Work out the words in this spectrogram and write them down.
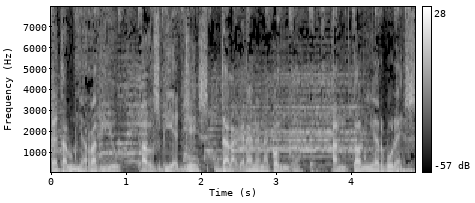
Catalunya Ràdio, els viatgers de la Gran Anaconda, amb Toni Arbonès.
